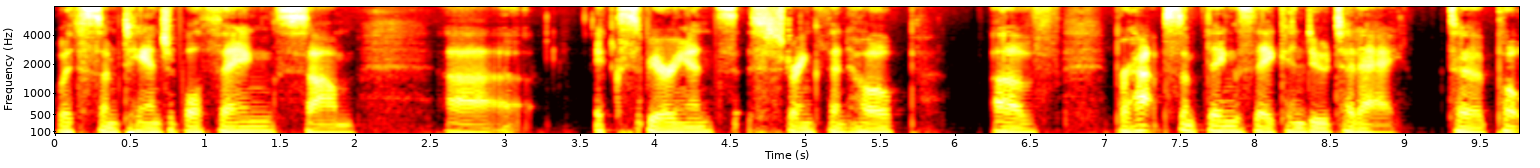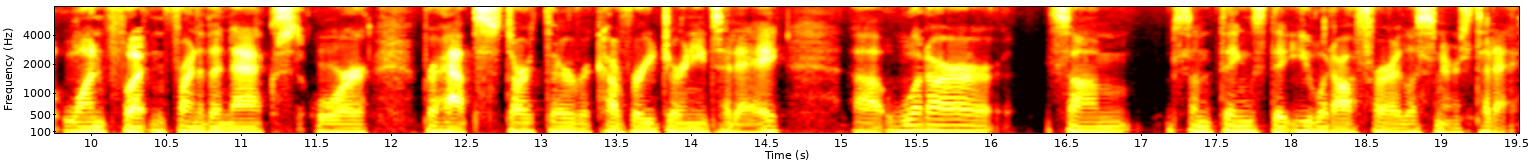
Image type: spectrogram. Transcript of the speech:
with some tangible things, some uh, experience, strength, and hope of perhaps some things they can do today to put one foot in front of the next or perhaps start their recovery journey today. Uh, what are some some things that you would offer our listeners today?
